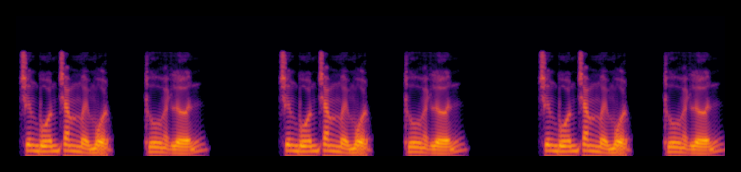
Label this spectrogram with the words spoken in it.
Chương 411, thu hoạch lớn. Chương 411, thu hoạch lớn. Chương 411, thu hoạch lớn.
